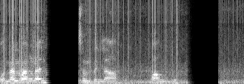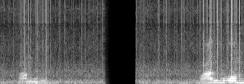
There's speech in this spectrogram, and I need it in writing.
ஒரு நாள் வாங்கலாம்னு சொல்றீங்களா? வாங்குவோம். வாங்குவோம். வாங்குவோம்.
